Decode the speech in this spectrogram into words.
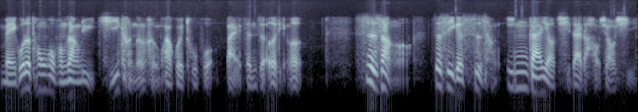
美国的通货膨胀率极可能很快会突破百分之二点二。事实上啊，这是一个市场应该要期待的好消息。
